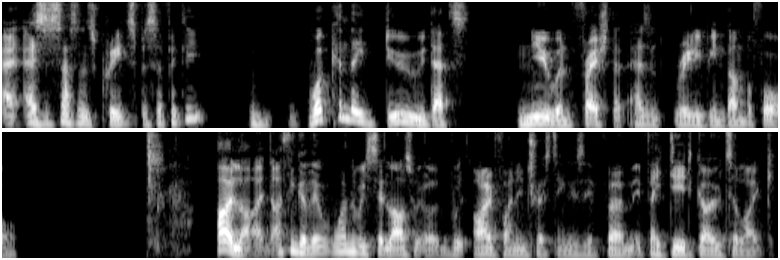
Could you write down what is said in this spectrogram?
a- as Assassin's Creed specifically, what can they do that's new and fresh that hasn't really been done before? Oh, like, I think the one that we said last week, uh, I'd find interesting is if um, if they did go to like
